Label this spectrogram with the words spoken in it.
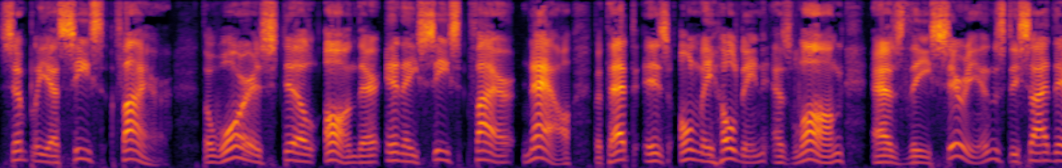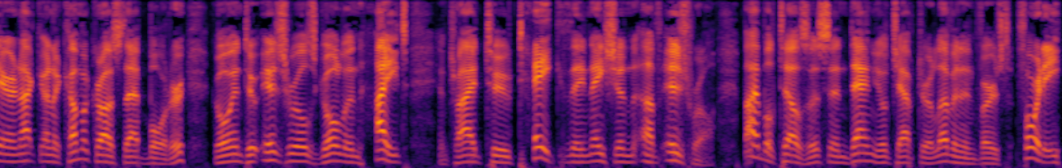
simply a ceasefire. The war is still on. They're in a ceasefire now, but that is only holding as long as the Syrians decide they are not going to come across that border, go into Israel's Golan Heights, and try to take the nation of Israel. Bible tells us in Daniel chapter 11 and verse 40,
